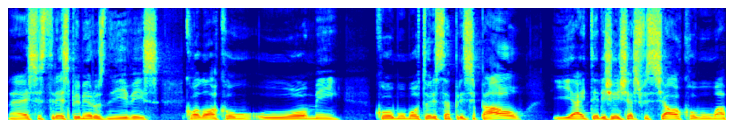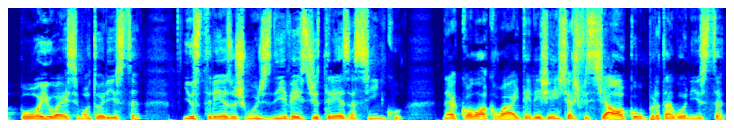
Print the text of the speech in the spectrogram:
Né? Esses três primeiros níveis colocam o homem como motorista principal e a inteligência artificial como um apoio a esse motorista. E os três últimos níveis, de 3 a 5, né, colocam a inteligência artificial como protagonista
